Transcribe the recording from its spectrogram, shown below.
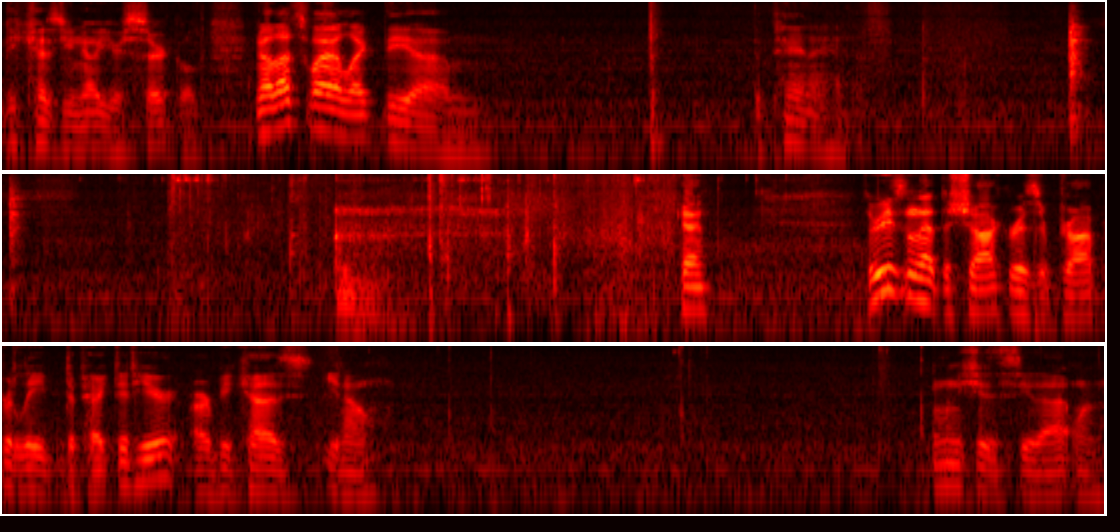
because you know you're circled. Now that's why I like the, um, the pen I have. okay. The reason that the chakras are properly depicted here are because, you know, I want you to see that one.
